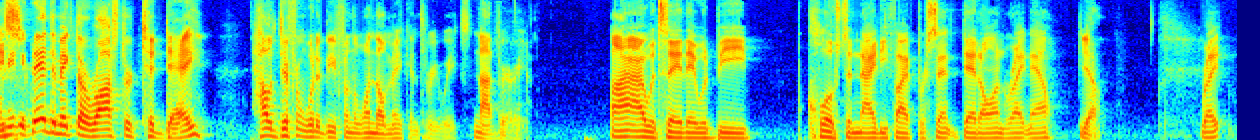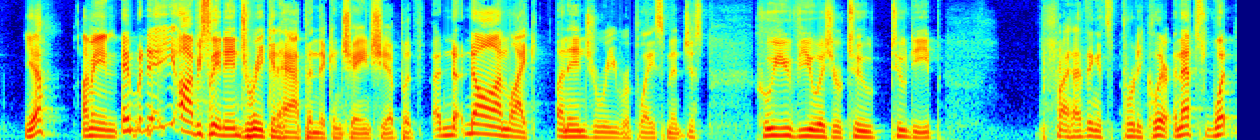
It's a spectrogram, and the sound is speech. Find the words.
guys. mean, if they had to make their roster today, how different would it be from the one they'll make in three weeks? Not very. I, I would say they would be close to 95% dead on right now, Yeah. right? Yeah. I mean, And but uh, obviously, an injury can happen that can change shit, but non like an injury replacement, just who you view as your two too deep, right? I think it's pretty clear, and that's what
